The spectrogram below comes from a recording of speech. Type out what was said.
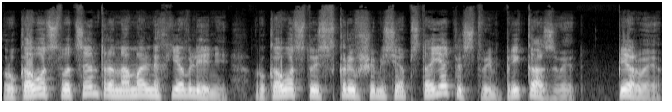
Руководство Центра аномальных явлений, руководствуясь скрывшимися обстоятельствами, приказывает. Первое.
